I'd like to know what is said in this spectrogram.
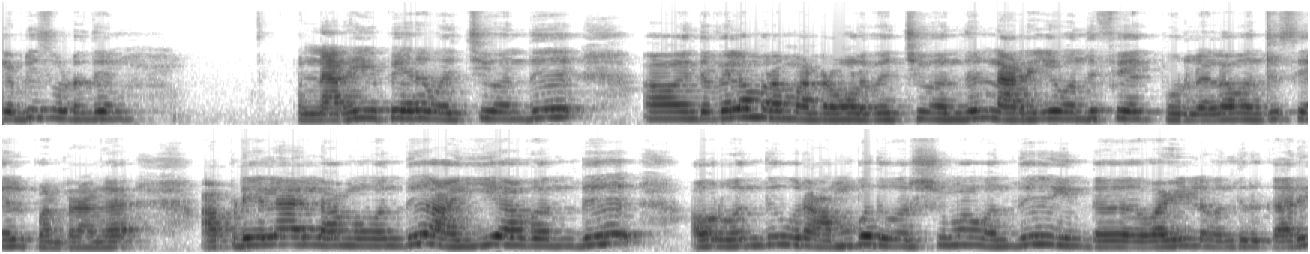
எப்படி சொல்கிறது நிறைய பேரை வச்சு வந்து இந்த விளம்பரம் பண்ணுறவங்கள வச்சு வந்து நிறைய வந்து ஃபேக் பொருளெல்லாம் வந்து சேல் பண்ணுறாங்க அப்படியெல்லாம் இல்லாமல் வந்து ஐயா வந்து அவர் வந்து ஒரு ஐம்பது வருஷமாக வந்து இந்த வழியில் வந்திருக்காரு.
